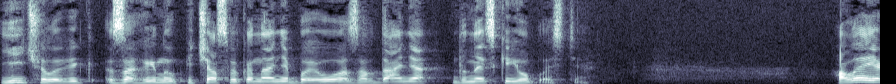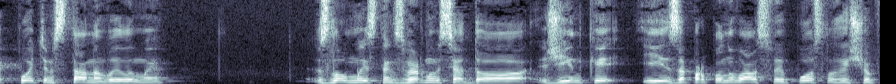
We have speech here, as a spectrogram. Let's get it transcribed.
її чоловік загинув під час виконання бойового завдання Донецькій області. Але як потім встановили ми, зловмисник звернувся до жінки і запропонував свої послуги, щоб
